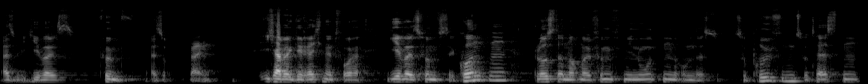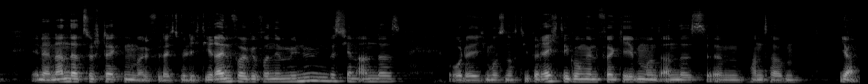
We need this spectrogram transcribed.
Also jeweils 5. Also nein, ich habe gerechnet vorher jeweils 5 Sekunden plus dann nochmal 5 Minuten, um das zu prüfen, zu testen, ineinander zu stecken, weil vielleicht will ich die Reihenfolge von dem Menü ein bisschen anders oder ich muss noch die Berechtigungen vergeben und anders ähm, handhaben. Ja,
